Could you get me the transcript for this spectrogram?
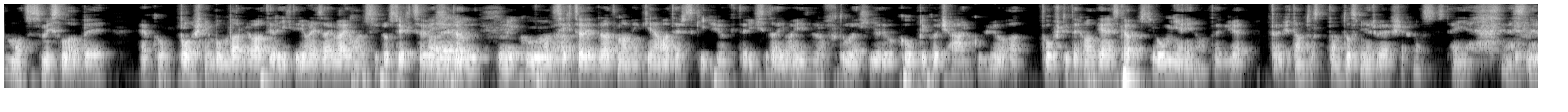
moc smyslu, aby jako plošně bombardovat ty lidi, kteří ho nezajímají. On si prostě chce vychytat, on si chce vybrat maminky na mateřský, že, který se zajímají v tuhle chvíli o koupit kočárku. Že, a to už ty technologie dneska prostě umějí. No, takže, takže tam, to, tam to směřuje všechno stejně, myslím.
